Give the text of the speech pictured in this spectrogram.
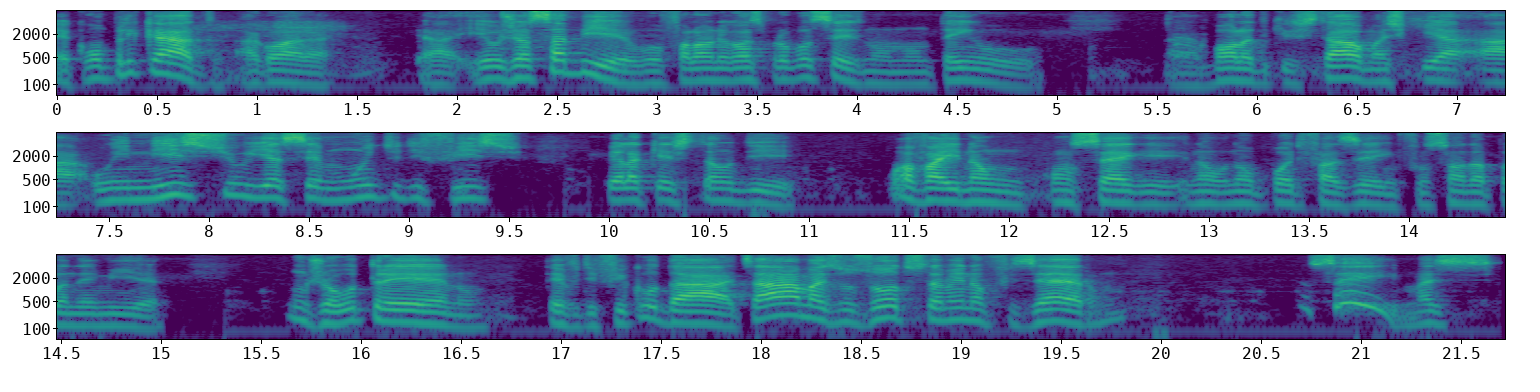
é complicado. Agora, ah, eu já sabia, eu vou falar um negócio para vocês, não, não tenho a bola de cristal, mas que a, a, o início ia ser muito difícil pela questão de o Havaí não consegue, não, não pôde fazer em função da pandemia um jogo treino, teve dificuldades. Ah, mas os outros também não fizeram. Eu sei, mas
